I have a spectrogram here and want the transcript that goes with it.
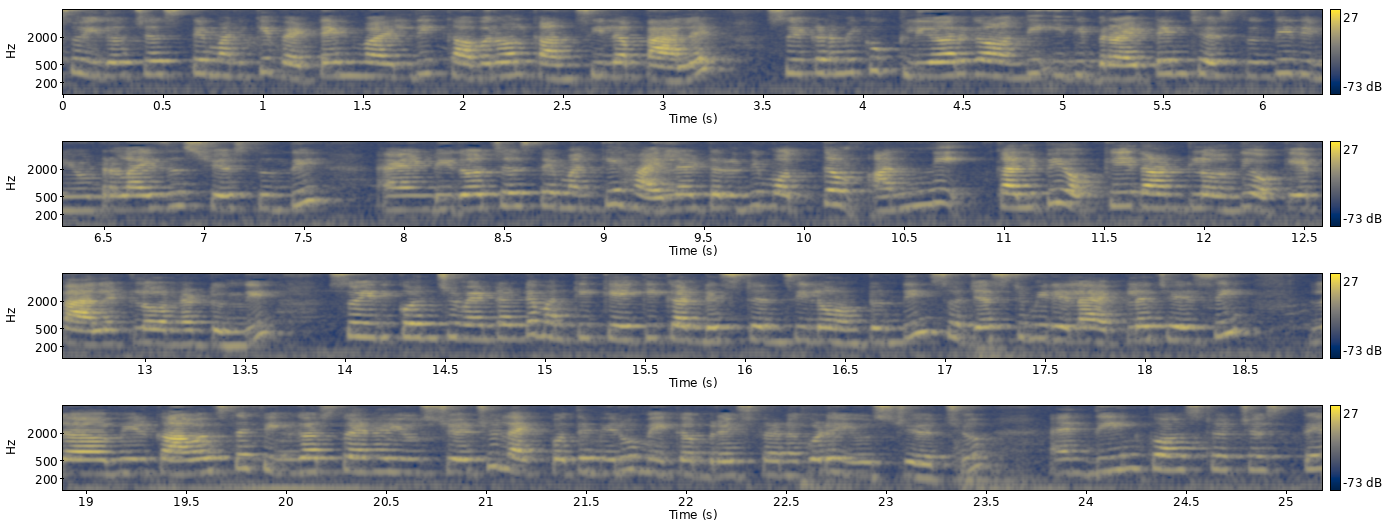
సో ఇది వచ్చేస్తే మనకి వెట్ అండ్ వైల్డ్ది cover all concealer palette so ఇక్కడ మీకు క్లియర్గా ఉంది. ఇది బ్రైటన్ చేస్తుంది ఇది న్యూట్రలైజెస్ చేస్తుంది. అండ్ ఇది వచ్చేస్తే మనకి హైలైటర్ ఉంది. మొత్తం అన్ని కలిపి ఒకే దాంట్లో ఉంది ఒకే ప్యాలెట్లో ఉన్నట్టుంది. సో ఇది కొంచెం ఏంటంటే మనకి కేకీ కన్సిస్టెన్సీలో ఉంటుంది. సో జస్ట్ మీరు ఇలా అప్లై చేసి మీరు కావాల్సిన ఫింగర్స్తో అయినా యూస్ చేయొచ్చు. లేకపోతే మీరు మేకప్ బ్రష్తో అయినా కూడా యూజ్ చేయొచ్చు. అండ్ దీని కాస్ట్ వచ్చేస్తే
